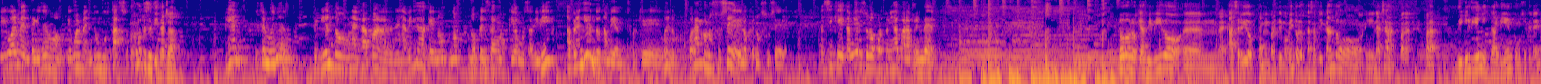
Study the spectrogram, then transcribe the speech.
Igualmente, Guillermo, igualmente, un gustazo. ¿Cómo te sentís, Nacha? Bien, estoy muy bien. Viviendo una etapa de la vida que no, no, no, pensábamos que íbamos a vivir, aprendiendo también, porque, bueno, por algo nos sucede lo que nos sucede. Así que también es una oportunidad para aprender. Todo lo que has vivido eh, ha servido también para este momento, lo estás aplicando, eh, Nacha, para, para vivir bien y estar bien como se te ve.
